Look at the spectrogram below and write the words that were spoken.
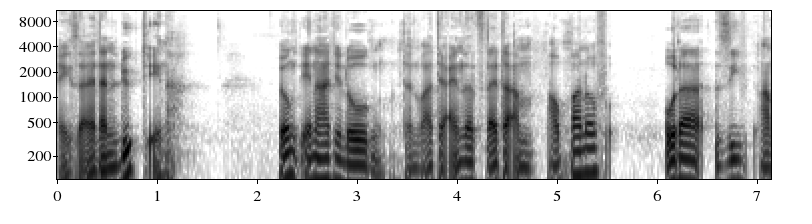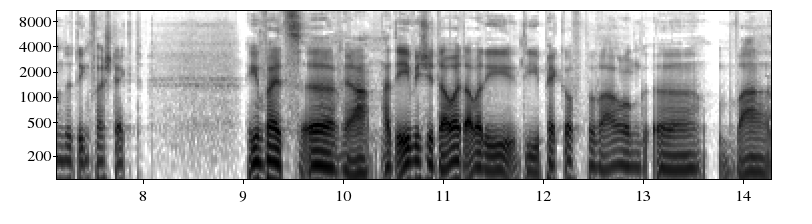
Ich sage, dann lügt einer. Irgendeiner hat gelogen. Dann war der Einsatzleiter am Hauptbahnhof oder sie haben das Ding versteckt. Jedenfalls, äh, ja, hat ewig gedauert, aber die, die Packoff-Bewahrung äh, war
